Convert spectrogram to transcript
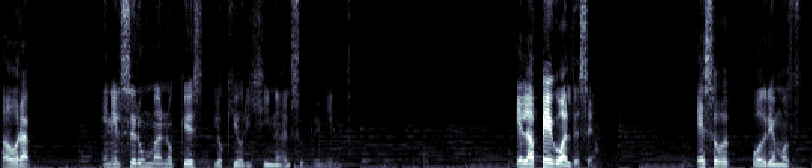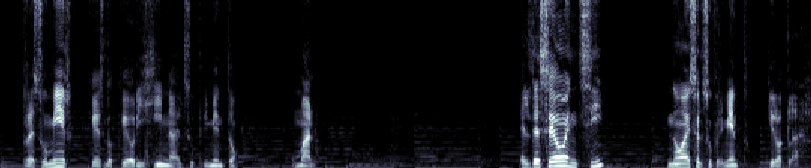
Ahora, en el ser humano, ¿qué es lo que origina el sufrimiento? El apego al deseo. Eso podríamos resumir qué es lo que origina el sufrimiento humano. El deseo en sí no es el sufrimiento, quiero aclarar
